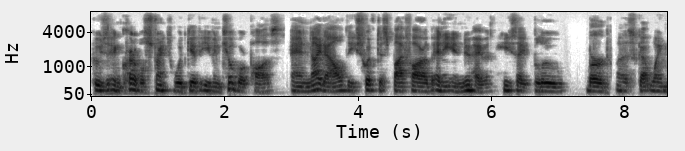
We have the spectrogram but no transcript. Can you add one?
whose incredible strength would give even Kilgore pause, and Night Owl, the swiftest by far of any in New Haven. He's a blue bird that's got wings,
